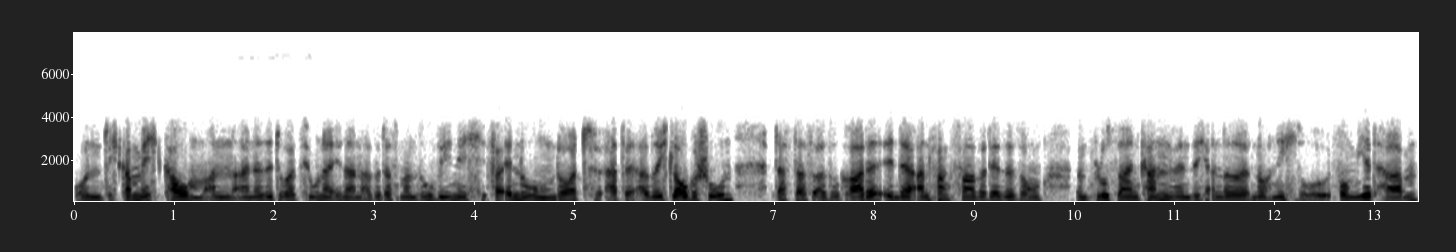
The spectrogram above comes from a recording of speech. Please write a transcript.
Und ich kann mich kaum an eine Situation erinnern, also dass man so wenig Veränderungen dort hatte. Also ich glaube schon, dass das also gerade in der Anfangsphase der Saison ein Plus sein kann, wenn sich andere noch nicht so formiert haben.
